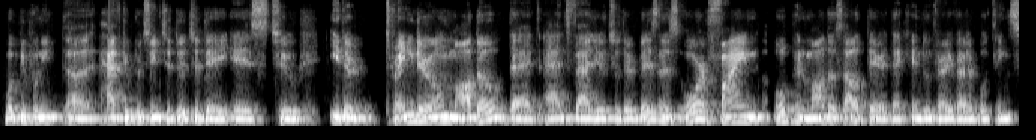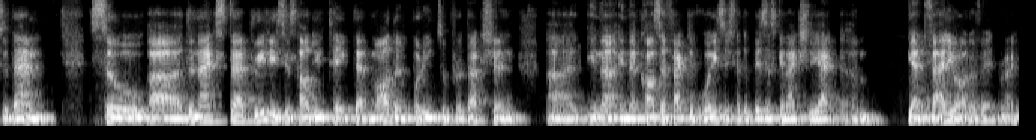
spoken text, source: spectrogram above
what people need uh, have the opportunity to do today is to either train their own model that adds value to their business, or find open models out there that can do very valuable things to them. So uh, the next step really is, is how do you take that model and put it into production uh, in a in a cost effective way, such that the business can actually act. Um, get value out of it, right?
